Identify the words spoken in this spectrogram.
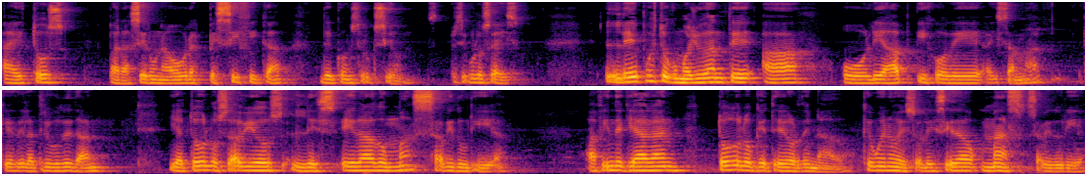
a estos para hacer una obra específica de construcción. Versículo 6. Le he puesto como ayudante a Oleab, hijo de Aizamac, que es de la tribu de Dan, y a todos los sabios les he dado más sabiduría a fin de que hagan todo lo que te he ordenado. Qué bueno eso, les he dado más sabiduría.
